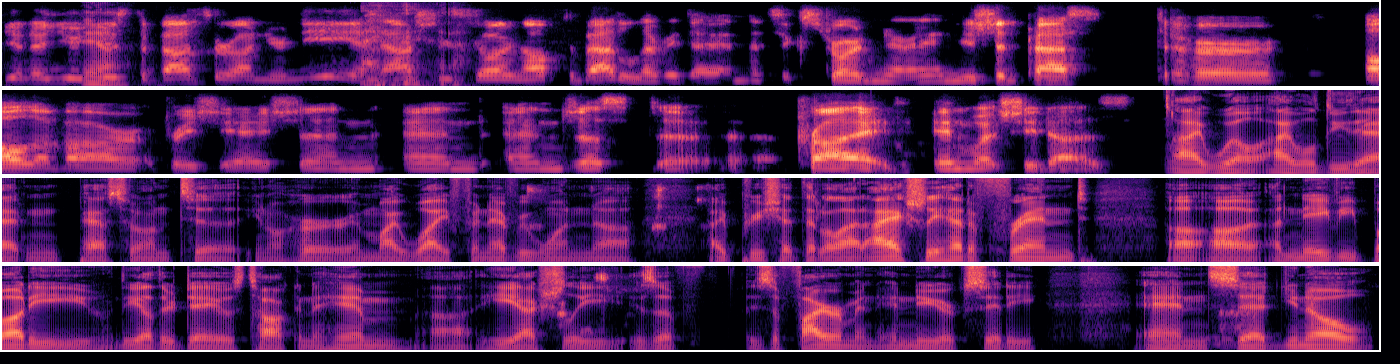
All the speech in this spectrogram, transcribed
you know you Yeah. used to bounce her on your knee and now she's going off to battle every day and it's extraordinary and you should pass to her all of our appreciation and and just uh, pride in what she does I will. I will do that and pass it on to you know her and my wife and everyone. Uh, I appreciate that a lot. I actually had a friend, uh, uh, a Navy buddy, the other day. I was talking to him. Uh, he actually is a is a fireman in New York City, and said, you know,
